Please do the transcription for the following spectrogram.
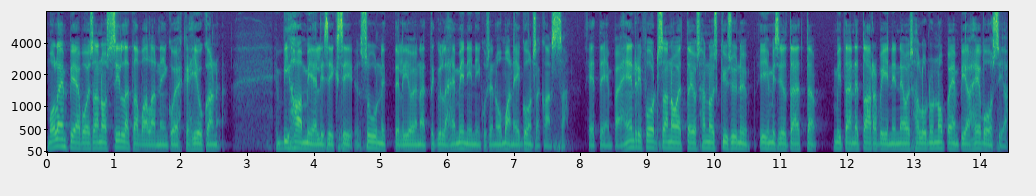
molempia voi sanoa sillä tavalla niin kuin ehkä hiukan vihamielisiksi suunnittelijoina, että kyllä he meni niin kuin sen oman egonsa kanssa eteenpäin. Henry Ford sanoi, että jos hän olisi kysynyt ihmisiltä, että mitä ne tarvii, niin ne olisi halunnut nopeampia hevosia.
